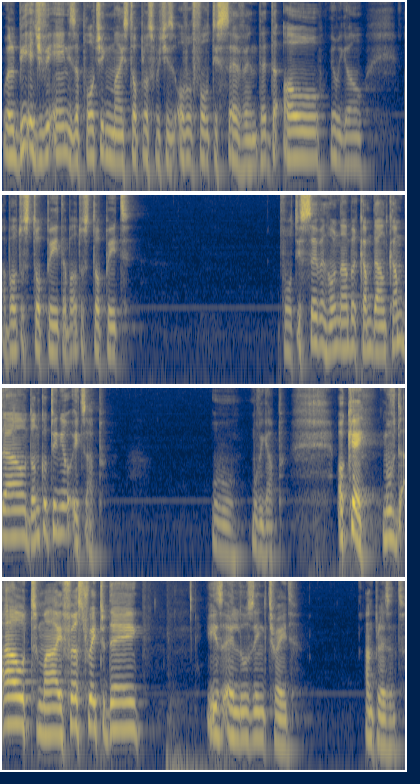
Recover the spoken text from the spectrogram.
Well, BHVN is approaching my stop loss, which is over 47. That the, oh, here we go. About to stop it, about to stop it. 47, whole number, come down, come down, don't continue, it's up. Ooh, moving up. Okay, moved out. My first trade today is a losing trade. Unpleasant.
